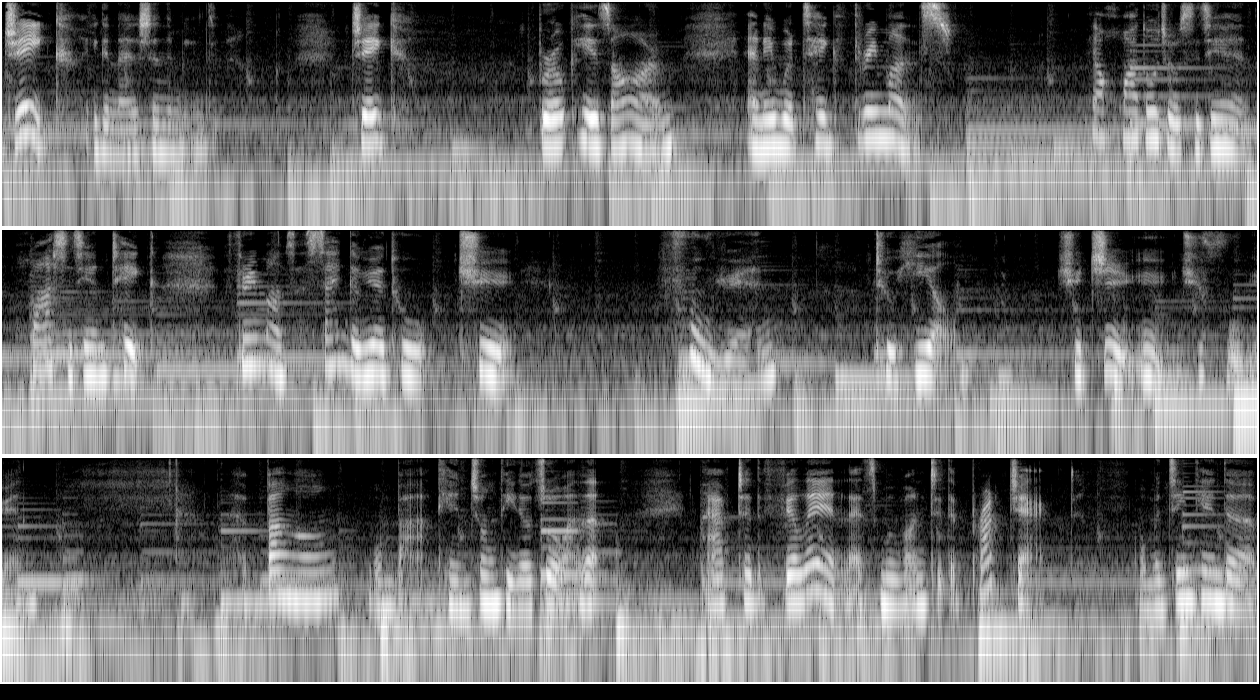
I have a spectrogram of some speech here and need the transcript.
Jake 一个男生的名字，Jake broke his arm and it would take three months。 要花多久时间？花时间 take three months 三个月 to 去复原，to heal 去治愈，去复原，很棒哦！我们把填充题都做完了。After the fill in, let's move on to the project. 我们今天的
